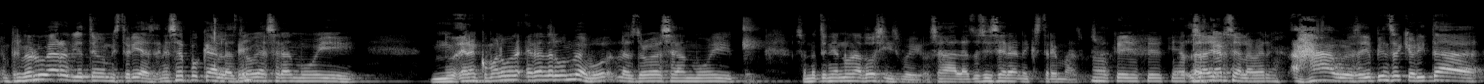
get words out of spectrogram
en primer lugar, yo tengo mis teorías. En esa época las drogas eran muy, eran como algo, eran de algo nuevo. Las drogas eran muy, o sea, no tenían una dosis, güey. O sea, las dosis eran extremas. o sea, Ok, ok, ok. O sea, Atascarse a la verga. Ajá, güey. O sea, yo pienso que ahorita,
